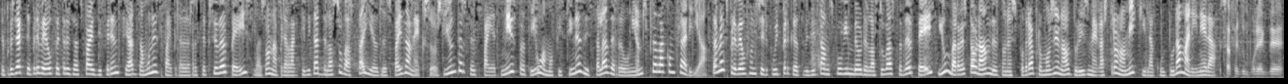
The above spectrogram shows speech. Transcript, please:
El projecte preveu fer tres espais diferenciats amb un espai per a la recepció del peix, la zona per a l'activitat de la subhasta i els espais annexos, i un tercer espai administratiu amb oficines i sala de reunions per a la confraria. També es preveu fer un circuit perquè els visitants puguin veure la subhasta del peix i un bar-restaurant des d'on es podrà promocionar el turisme gastronòmic i la cultura marinera. S'ha fet un projecte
